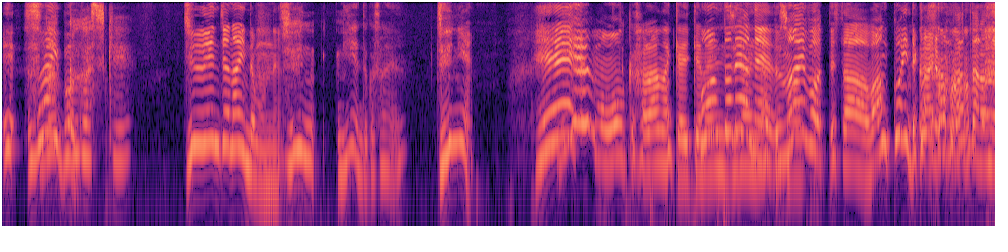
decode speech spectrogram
えうまい棒。ス菓子系？10円じゃないんだもんね。12円とか3円？12円。えもう多く払わなきゃいけー、ない本当だよね。うまい棒ってさワンコインで買えるものだったのにね。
